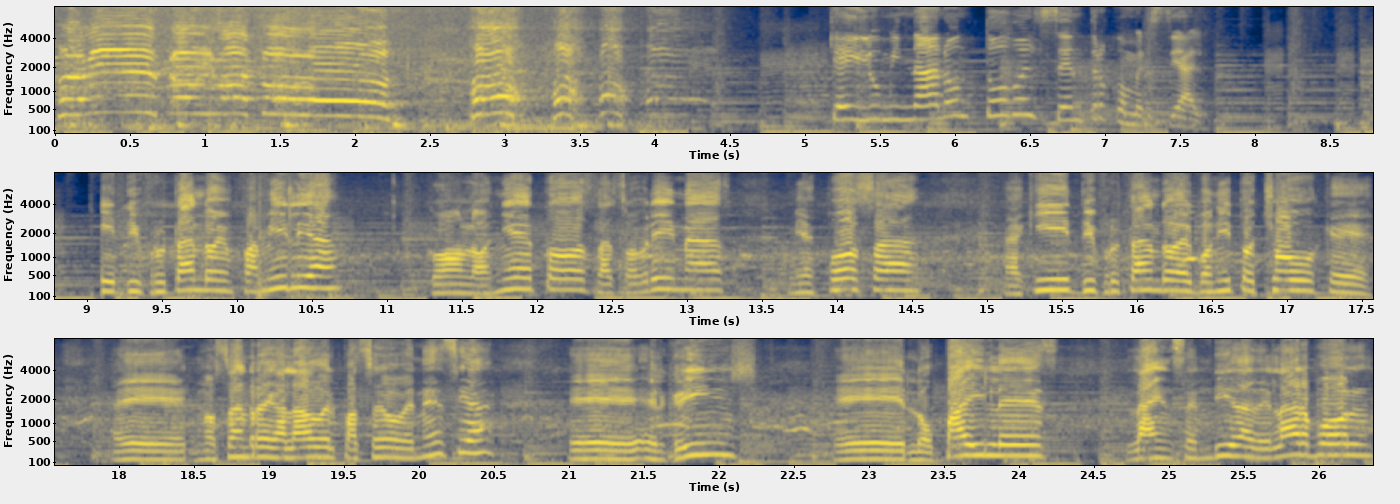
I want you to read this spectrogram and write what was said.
¡Feliz Navidad a todos! Que iluminaron todo el centro comercial. Y disfrutando en familia, con los nietos, las sobrinas, mi esposa, aquí disfrutando del bonito show que eh, nos han regalado el Paseo Venecia, eh, el Grinch, eh, los bailes, la encendida del árbol,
